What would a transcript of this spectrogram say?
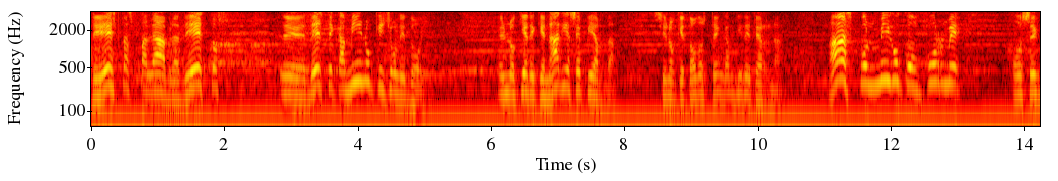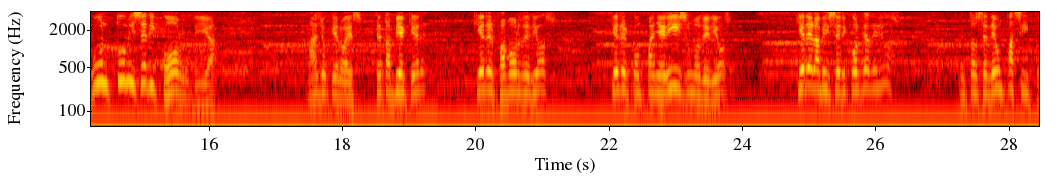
de estas palabras, de estos, eh, de este camino que yo le doy. Él no quiere que nadie se pierda, sino que todos tengan vida eterna. Haz conmigo conforme o según tu misericordia. Ah, yo quiero eso. ¿Usted también quiere? ¿Quiere el favor de Dios? ¿Quiere el compañerismo de Dios? ¿Quiere la misericordia de Dios? Entonces dé un pasito,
